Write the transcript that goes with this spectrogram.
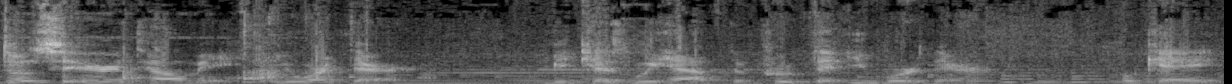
don't sit here and tell me you weren't there because we have the proof that you were there. Okay?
